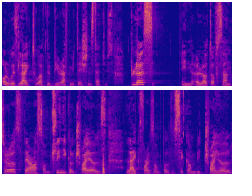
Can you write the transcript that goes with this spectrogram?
always like to have the BRAF mutation status. Plus, in a lot of centers, there are some clinical trials, like, for example, the Second SECOMBIT trial.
